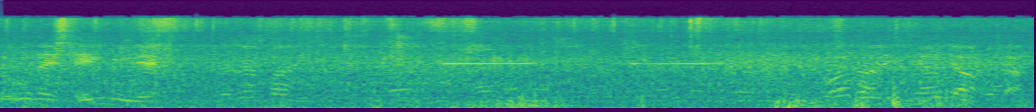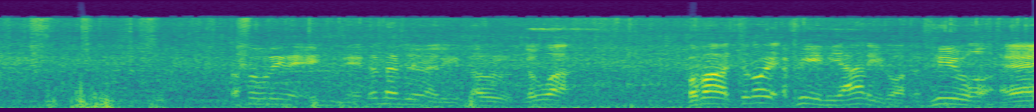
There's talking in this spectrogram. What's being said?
အဆိုးနဲ့အင်ကြီးနဲ့လည်းပါဘာသာလေးညံ့ကြပါလားအဆိုးလေးနဲ့အင်ကြီးနဲ့တက်တက်ပြည့်နေလေးတော့လုံးဝဘာမှကျွန်တော်ရဲ့အဖေနေရနေတော့တဖေးပေါ့အဲ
